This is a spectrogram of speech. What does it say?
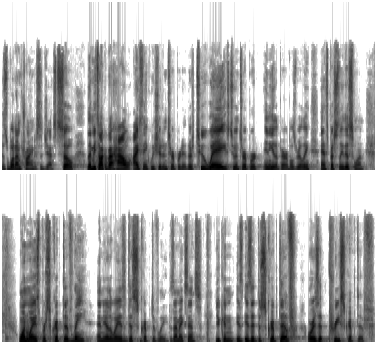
Is what I'm trying to suggest. So let me talk about how I think we should interpret it. There's two ways to interpret any of the parables, really, and especially this one. One way is prescriptively, and the other way is descriptively. Does that make sense? You can is, is it descriptive or is it prescriptive?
